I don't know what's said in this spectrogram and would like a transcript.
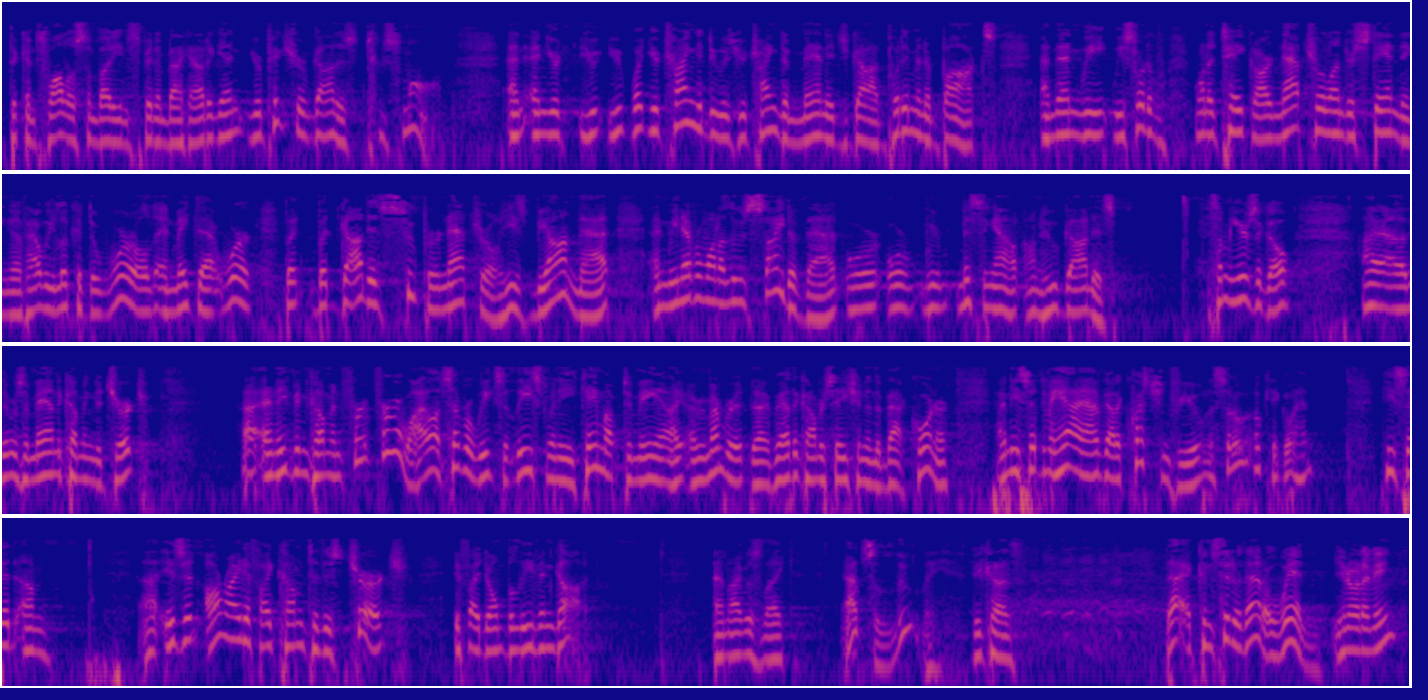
that can swallow somebody and spit him back out again, your picture of God is too small. And, and you're, you, you, what you're trying to do is you're trying to manage God, put him in a box, and then we, we sort of want to take our natural understanding of how we look at the world and make that work. But, but God is supernatural. He's beyond that, and we never want to lose sight of that, or, or we're missing out on who God is. Some years ago, I, uh, there was a man coming to church, uh, and he'd been coming for, for a while, several weeks at least, when he came up to me. I, I remember it, uh, we had the conversation in the back corner, and he said to me, Hey, I've got a question for you. And I said, Oh, okay, go ahead. He said, um, uh, Is it all right if I come to this church if I don't believe in God? And I was like, Absolutely, because that, consider that a win. You know what I mean?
